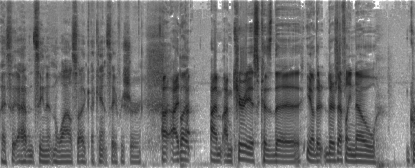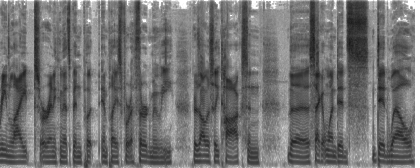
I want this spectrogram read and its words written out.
I say I haven't seen it in a while, so I, I can't say for sure. I, I, But- I, am I'm curious because the you know there, there's definitely no green light or anything that's been put in place for a third movie. There's obviously talks, and the second one did did well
